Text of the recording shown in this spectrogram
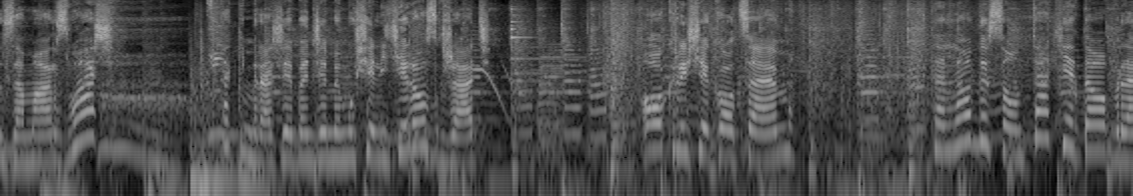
Zamarzłaś? W takim razie będziemy musieli cię rozgrzać. Okryj się kocem. Te lody są takie dobre.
